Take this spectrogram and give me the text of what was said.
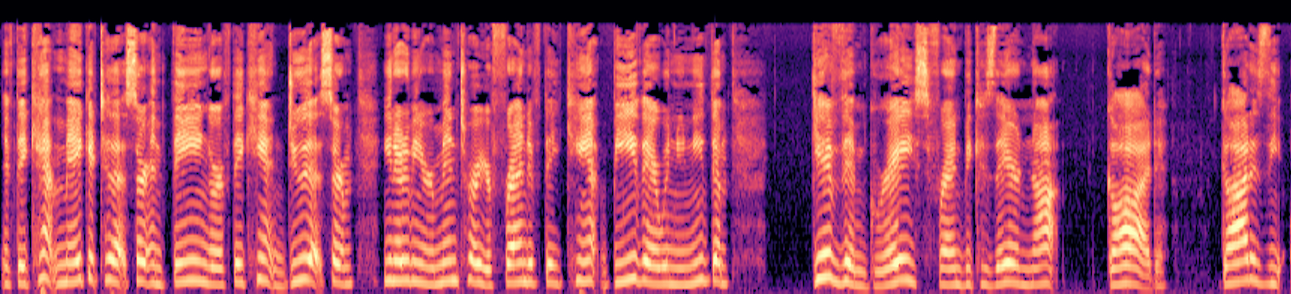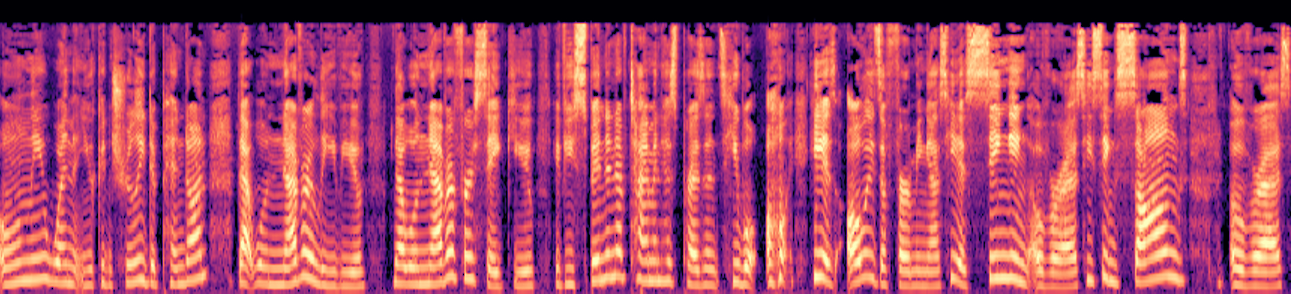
if they can't make it to that certain thing, or if they can't do that certain, you know what I mean, your mentor, your friend, if they can't be there when you need them, Give them grace, friend, because they are not God. God is the only one that you can truly depend on that will never leave you, that will never forsake you. If you spend enough time in his presence, he will he is always affirming us. He is singing over us. He sings songs over us.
